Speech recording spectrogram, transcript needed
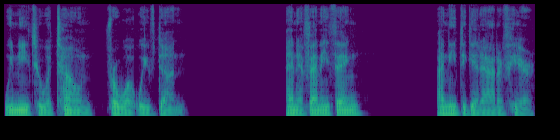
We need to atone for what we've done. And if anything, I need to get out of here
